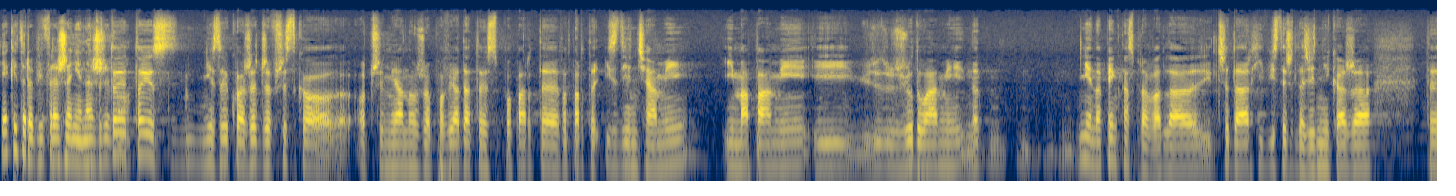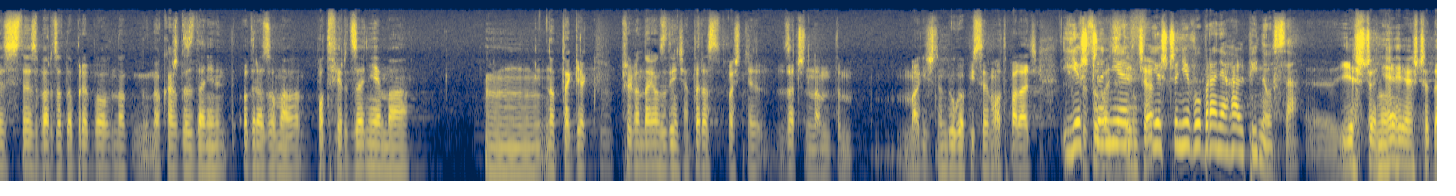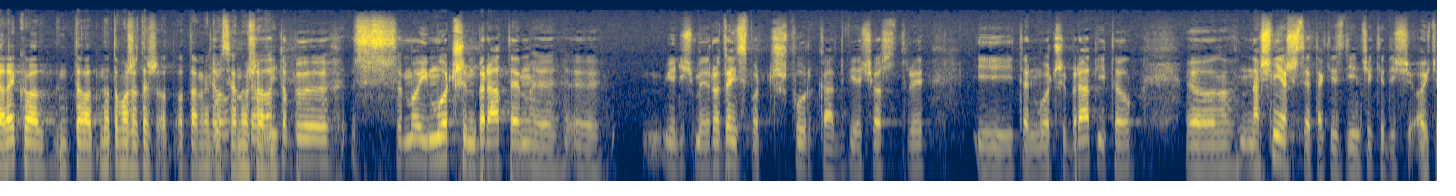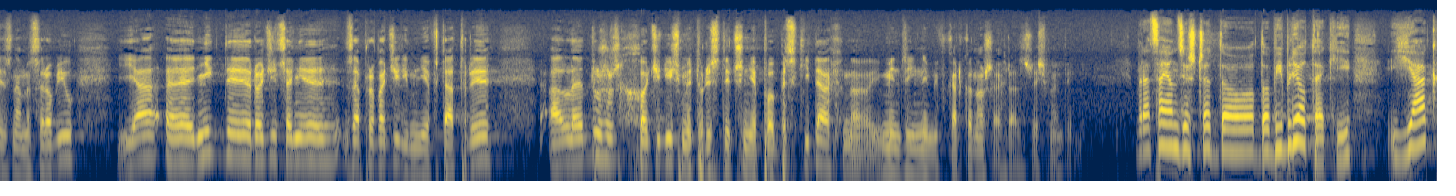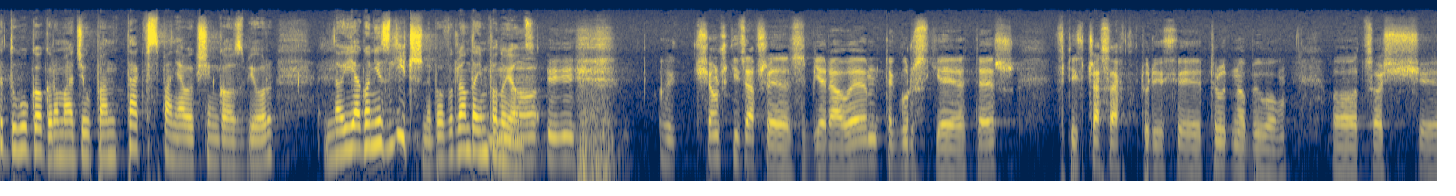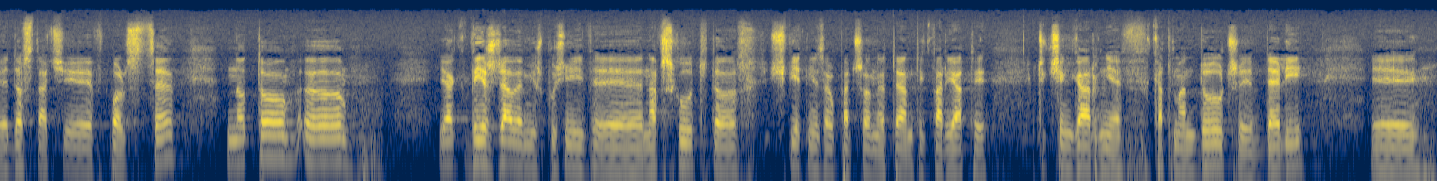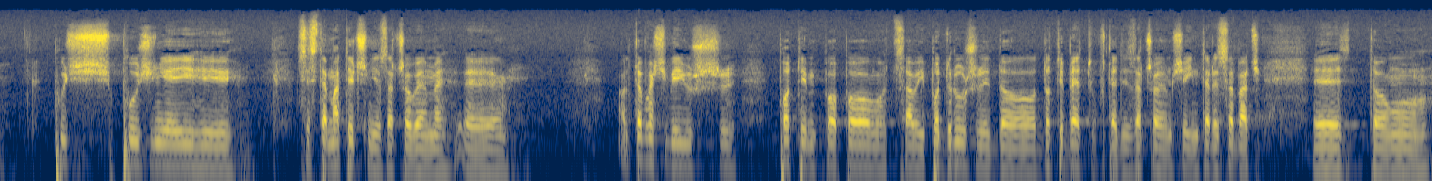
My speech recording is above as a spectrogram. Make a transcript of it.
Jakie to robi wrażenie na żywo? To, to jest niezwykła rzecz, że wszystko, o czym Janusz opowiada, to jest poparte, i zdjęciami, i mapami, i źródłami. No, nie no, piękna sprawa, dla, czy dla archiwisty, czy dla dziennikarza. To jest, to jest bardzo dobre, bo no, no każde zdanie od razu ma potwierdzenie, ma, mm, no tak jak przeglądając zdjęcia, teraz właśnie zaczynam tam magicznym długopisem odpalać, I jeszcze nie, zdjęcia. jeszcze nie w ubraniach alpinusa. Jeszcze nie, jeszcze daleko, to, no to może też od- oddamy głos To, Januszowi. to, to były z moim młodszym bratem. Mieliśmy rodzeństwo czwórka, dwie siostry i ten młodszy brat i to e, na Śnieżce takie zdjęcie kiedyś ojciec nam zrobił. Ja e, nigdy rodzice nie zaprowadzili mnie w Tatry, ale dużo chodziliśmy turystycznie po Beskidach, no i między innymi w Karkonoszach raz żeśmy byli. Wracając jeszcze do, do biblioteki, jak długo gromadził pan tak wspaniały księgozbiór? No i jak on jest liczny, bo wygląda imponująco. No, y, książki zawsze zbierałem, te górskie też. W tych czasach, w których y, trudno było o coś y, dostać y, w Polsce, no to jak wyjeżdżałem już później na wschód, to świetnie zaopatrzone te antykwariaty czy księgarnie w Katmandu czy w Delhi. Póź, później systematycznie zacząłem ale to właściwie już po tym, po, po całej podróży do, do Tybetu, wtedy zacząłem się interesować y, tą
